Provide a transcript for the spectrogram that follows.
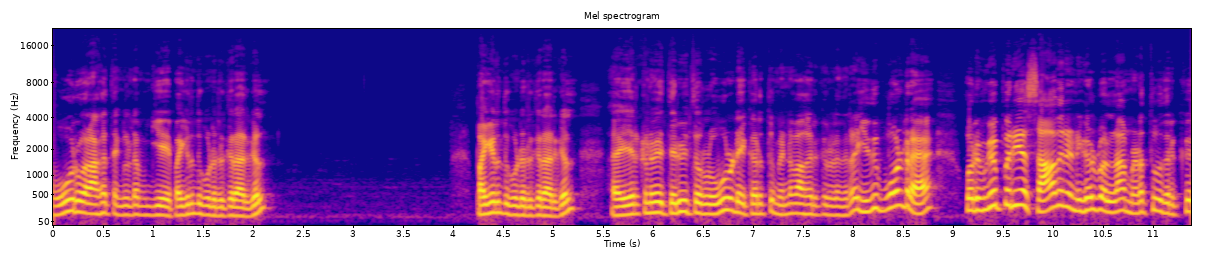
ஒவ்வொருவராக தங்களிடம் இங்கே பகிர்ந்து கொண்டிருக்கிறார்கள். பகிர்ந்து கொண்டிருக்கிறார்கள். ஏற்கனவே தெரிவித்தவர்கள் ஒவ்வொருடைய கருத்தும் என்னவாக இருக்கிறது என்றால் இது போன்ற ஒரு மிகப்பெரிய சாதனை நிகழ்வெல்லாம் நடத்துவதற்கு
